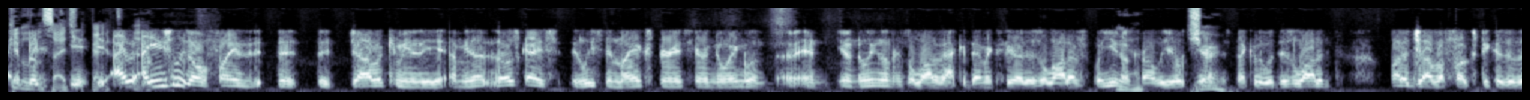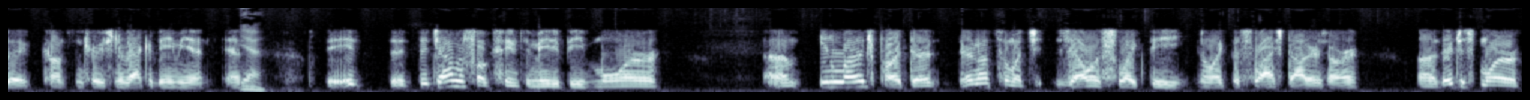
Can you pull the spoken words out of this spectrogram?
Get a little. I, I usually don't find that the, the Java community. I mean, those guys, at least in my experience here in New England, uh, and you know, New England has a lot of academics here. There's a lot of, well, you know, Yeah. Carl, you're, Sure. you're in this neck of the woods. There's a lot of, a lot of Java folks because of the concentration of academia. And, and Yeah. it, the, the Java folks seem to me to be more, um, in large part, they're they're not so much zealous like the you know like the slash dotters are. Uh, they're just more,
